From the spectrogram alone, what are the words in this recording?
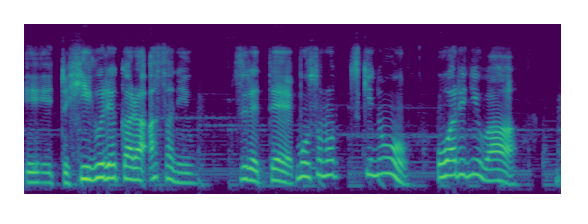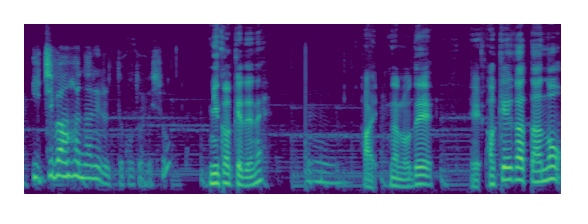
えーっと、日暮れから朝にずれて、もうその月の終わりには一番離れるってことでしょ、見かけでね。うん、はい、なので、えー明け方の、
